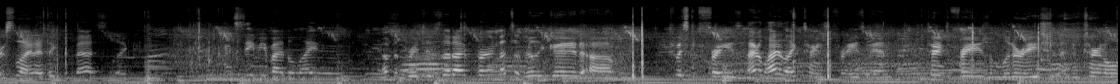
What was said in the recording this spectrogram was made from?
first line, I think the best. Like, you can see me by the light of the bridges that I've burned. That's a really good um, twist of phrase. I, I like turns of phrase, man. Turns of phrase, alliteration, and internal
